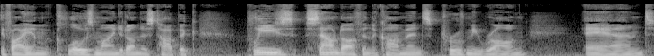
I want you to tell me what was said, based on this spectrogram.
If I am close minded on this topic, please sound off in the comments, prove me wrong, and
